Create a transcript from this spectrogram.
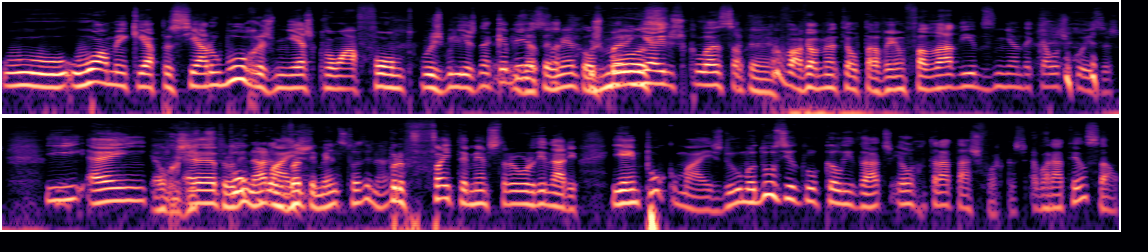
O, o homem que ia passear o burro, as mulheres que vão à fonte com as bilhas na cabeça, Exatamente, os marinheiros que lançam. Exatamente. Provavelmente ele estava enfadado e ia desenhando aquelas coisas. E em é um registro uh, extraordinário, mais, um levantamento extraordinário. Perfeitamente extraordinário. E em pouco mais de uma dúzia de localidades ele retrata as forcas. Agora atenção,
